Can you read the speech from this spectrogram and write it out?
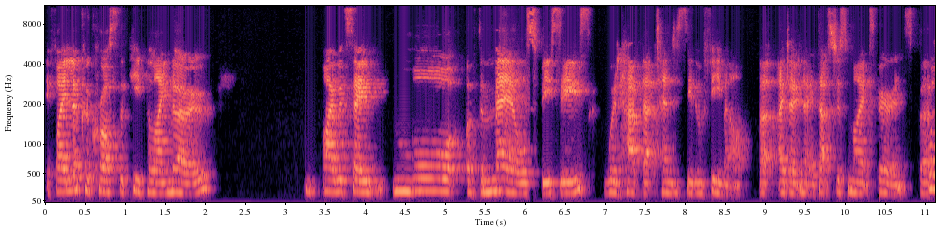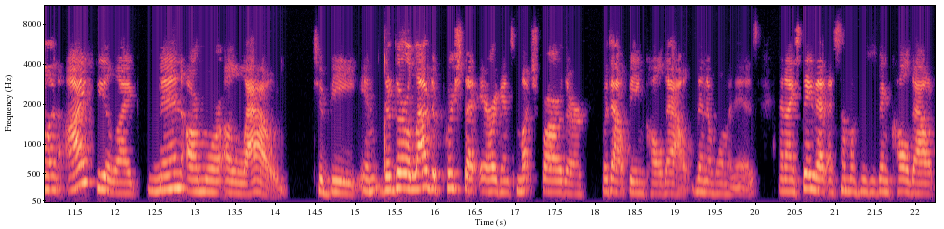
if I look across the people I know, I would say more of the male species would have that tendency than female, but I don't know. That's just my experience. But well, and I feel like men are more allowed to be in. They're, they're allowed to push that arrogance much farther without being called out than a woman is. And I say that as someone who's been called out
